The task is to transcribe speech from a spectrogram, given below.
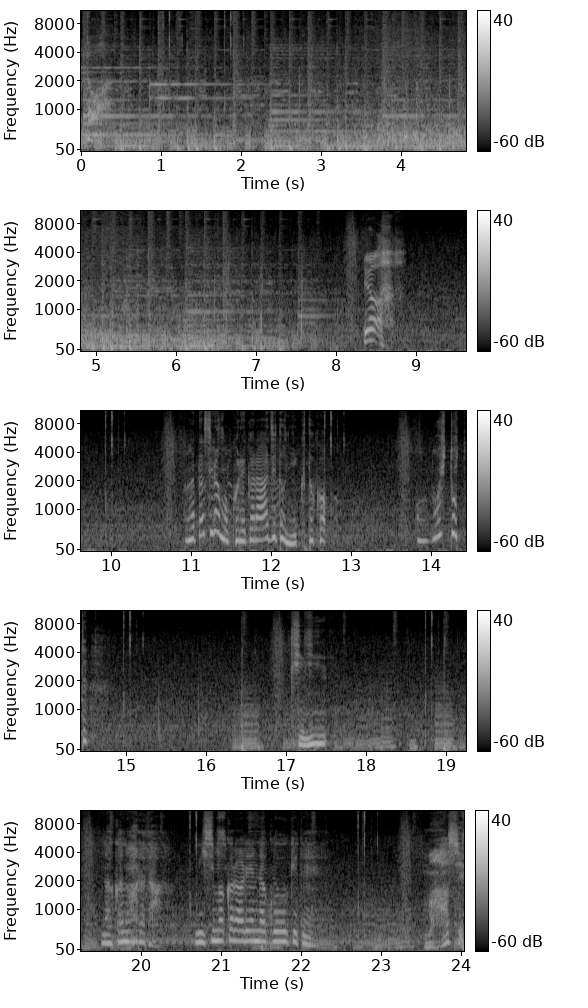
といや私らもこれからアジトに行くとこ。あの人って。君。中野原だ。三島から連絡を受けて。マジ？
